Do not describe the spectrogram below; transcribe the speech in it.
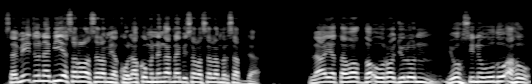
Sami itu Nabi sallallahu alaihi wasallam aku mendengar Nabi sallallahu alaihi wasallam bersabda, la yatawaddau rajulun yuhsinu wudu'ahu.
